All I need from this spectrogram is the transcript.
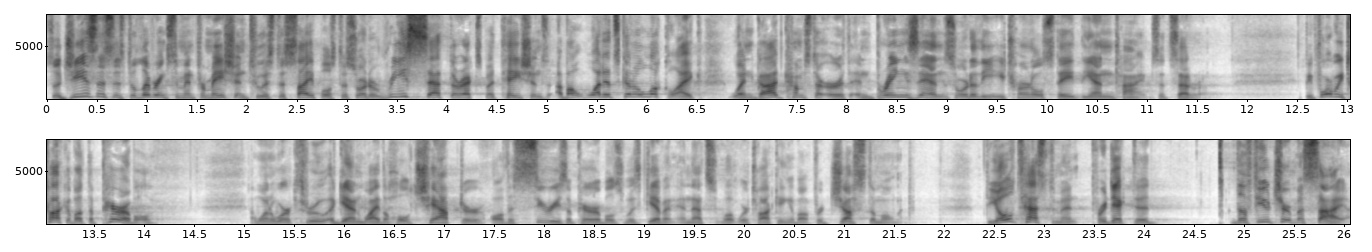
So Jesus is delivering some information to his disciples to sort of reset their expectations about what it's going to look like when God comes to earth and brings in sort of the eternal state, the end times, etc. Before we talk about the parable, I want to work through again why the whole chapter, all the series of parables was given, and that's what we're talking about for just a moment. The Old Testament predicted the future Messiah.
